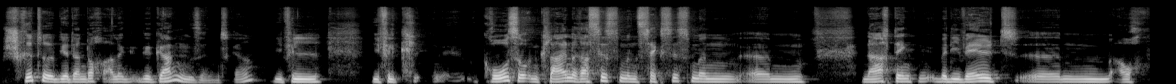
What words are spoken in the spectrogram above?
Schritte wir dann doch alle gegangen sind. Gell? Wie viel, wie viel große und kleine Rassismen, Sexismen, ähm, Nachdenken über die Welt, ähm, auch,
